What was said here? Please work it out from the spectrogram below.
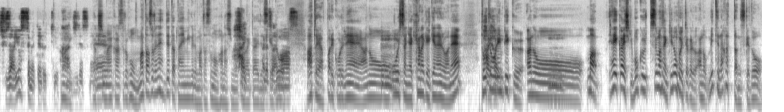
取材を進めてるっていう感じですね。屋久島へからする本またそれね出たタイミングでまたそのお話もはい伺いたいですけど、ありがとうございます。あとやっぱりこれねあのー、うん。大石さんには聞かなきゃいけないのはね東京オリンピック、あのーまあ閉会式僕すいません昨日も言ったけどあの見てなかったんですけど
